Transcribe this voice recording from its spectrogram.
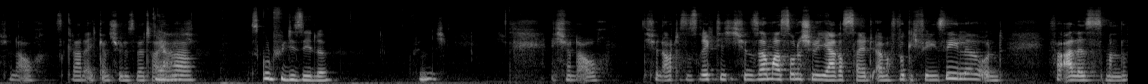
Ich finde auch, es ist gerade echt ganz schönes Wetter ja, eigentlich. Ist gut für die Seele, finde ich. Ich finde auch. Ich finde auch, das ist richtig. Ich finde, Sommer ist so eine schöne Jahreszeit. Einfach wirklich für die Seele und für alles. Man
